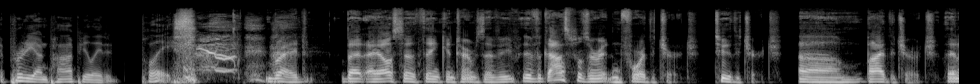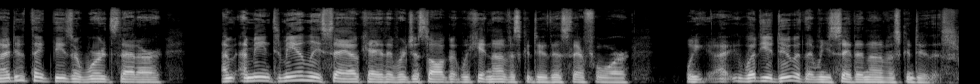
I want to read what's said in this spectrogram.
a pretty unpopulated place Right. But I also think, in terms of if the Gospels are written for the church, to the church, um, by the church, then I do think these are words that are, I, I mean, to me, only say, okay, that we're just all good. We can't, none of us could do this. Therefore, we, I, what do you do with it when you say that none of us can do this?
